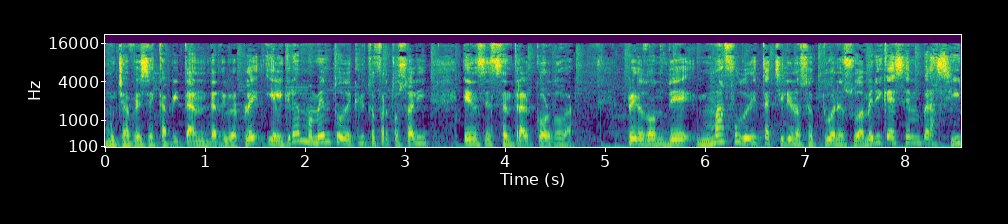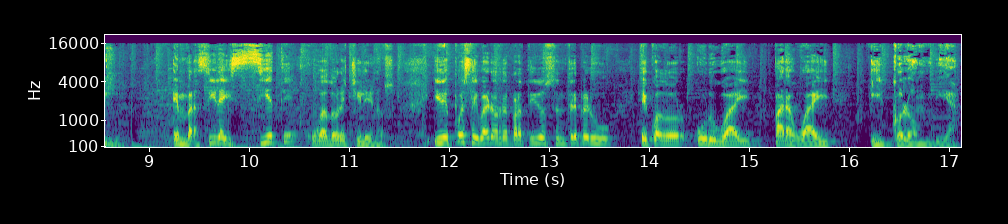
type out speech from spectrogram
Muchas veces capitán de River Plate y el gran momento de Christopher Tosali en Central Córdoba. Pero donde más futbolistas chilenos actúan en Sudamérica es en Brasil. En Brasil hay siete jugadores chilenos. Y después hay varios repartidos entre Perú, Ecuador, Uruguay, Paraguay y Colombia.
